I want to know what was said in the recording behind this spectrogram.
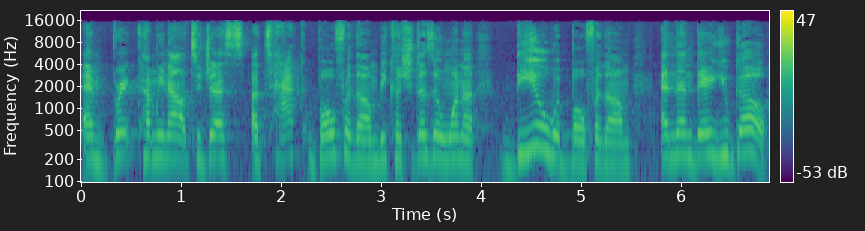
and Britt coming out to just attack both of them because she doesn't want to deal with both of them. And then there you go.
